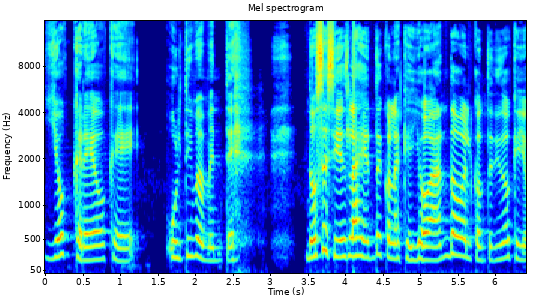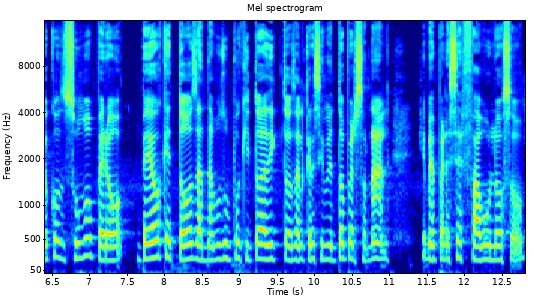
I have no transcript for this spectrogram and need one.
Yo creo que últimamente, no sé si es la gente con la que yo ando, el contenido que yo consumo, pero veo que todos andamos un poquito adictos al crecimiento personal, que me parece fabuloso.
